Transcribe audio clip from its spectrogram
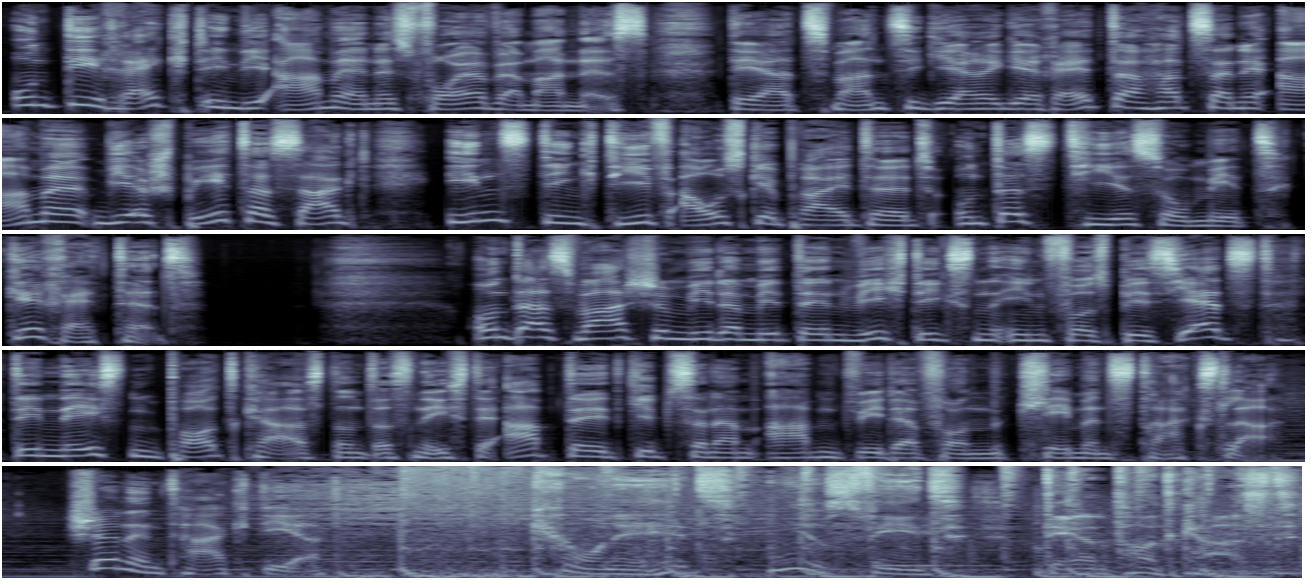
und direkt in die Arme eines Feuerwehrmannes. Der 20-jährige Retter hat seine Arme, wie er später sagt, instinktiv massiv ausgebreitet und das Tier somit gerettet. Und das war schon wieder mit den wichtigsten Infos bis jetzt. Den nächsten Podcast und das nächste Update gibt's dann am Abend wieder von Clemens Draxler. Schönen Tag dir. Krone Hits, Newsfeed, der Podcast.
